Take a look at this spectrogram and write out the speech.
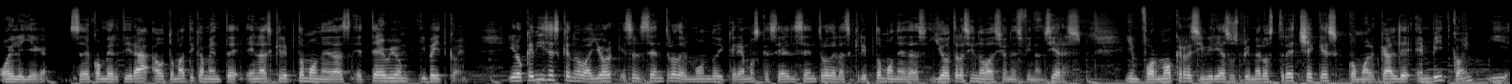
hoy le llega, se convertirá automáticamente en las criptomonedas Ethereum y Bitcoin. Y lo que dice es que Nueva York es el centro del mundo y queremos que sea el centro de las criptomonedas y otras innovaciones financieras. Informó que recibiría sus primeros tres cheques como alcalde en Bitcoin y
